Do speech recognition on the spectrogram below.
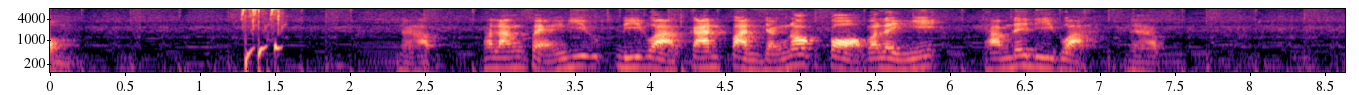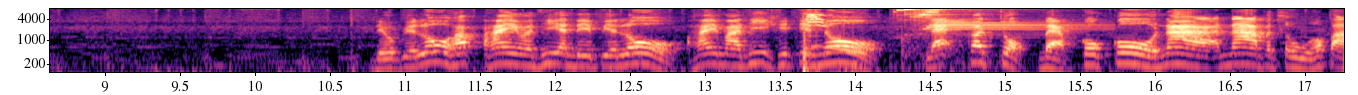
มนะครับ พลังแฝงดีดีกว่าการปั่นจากนอกกรอบอะไรอย่างนี้ทำได้ดีกว่านะครับเดลเปียโลครับให้มาที่อันเดเปียโลให้มาที่คริสเตียโนและก็จบแบบโกโก้หน้าหน้าประตูเข้าไป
